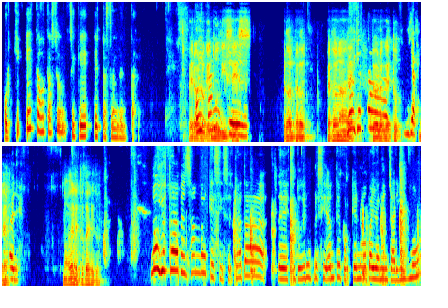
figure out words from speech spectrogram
porque esta votación sí que es trascendental. Pero lo que tú dices, perdón, perdón, perdona, no, yo estaba, pero lo que tú, ya, dale. No, dale tú, dale tú. No, yo estaba pensando que si se trata de destituir un presidente, ¿por qué no parlamentarismo?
